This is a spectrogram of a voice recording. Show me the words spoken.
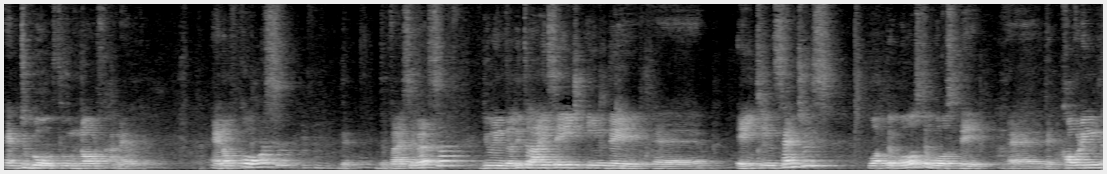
and to go through North America. And of course, the, the vice versa, during the Little Ice Age in the uh, 18th centuries, what there was, there was the, uh, the covering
